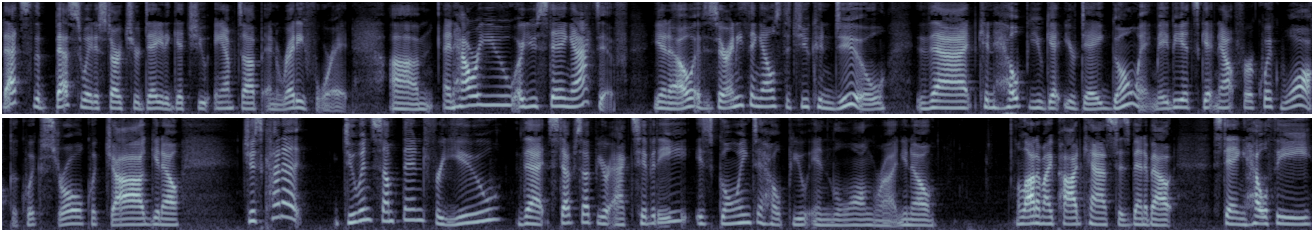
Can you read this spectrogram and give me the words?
That's the best way to start your day to get you amped up and ready for it. Um, and how are you? Are you staying active? You know, is there anything else that you can do that can help you get your day going? Maybe it's getting out for a quick walk, a quick stroll, quick jog. You know, just kind of doing something for you that steps up your activity is going to help you in the long run. You know, a lot of my podcast has been about staying healthy.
